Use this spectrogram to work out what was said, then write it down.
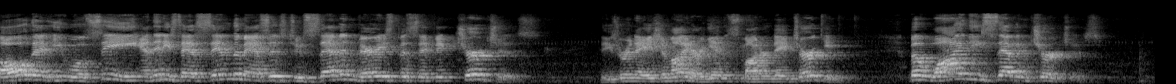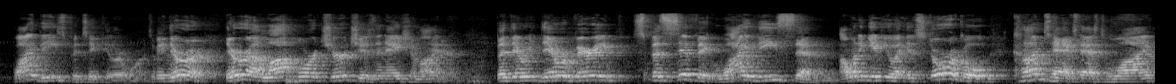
all that he will see. And then he says, send the message to seven very specific churches. These are in Asia Minor. Again, it's modern day Turkey. But why these seven churches? Why these particular ones? I mean, there were, there were a lot more churches in Asia Minor. But they were, they were very specific. Why these seven? I want to give you a historical context as to why,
